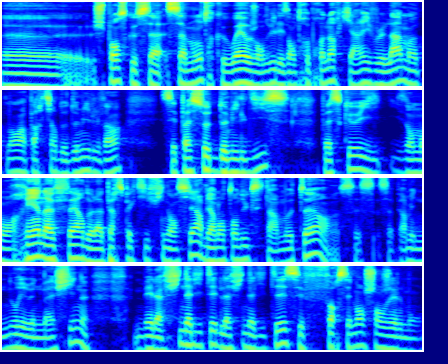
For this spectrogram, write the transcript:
euh, je pense que ça, ça montre que ouais, aujourd'hui, les entrepreneurs qui arrivent là maintenant à partir de 2020, c'est pas ceux de 2010 parce qu'ils ils en ont rien à faire de la perspective financière. Bien entendu que c'est un moteur, ça permet de nourrir une machine, mais la finalité de la finalité, c'est forcément changer le monde.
